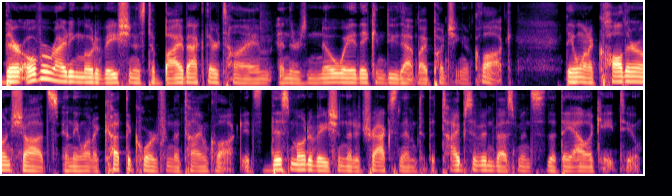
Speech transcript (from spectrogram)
their overriding motivation is to buy back their time and there's no way they can do that by punching a clock. They want to call their own shots and they want to cut the cord from the time clock. It's this motivation that attracts them to the types of investments that they allocate to.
